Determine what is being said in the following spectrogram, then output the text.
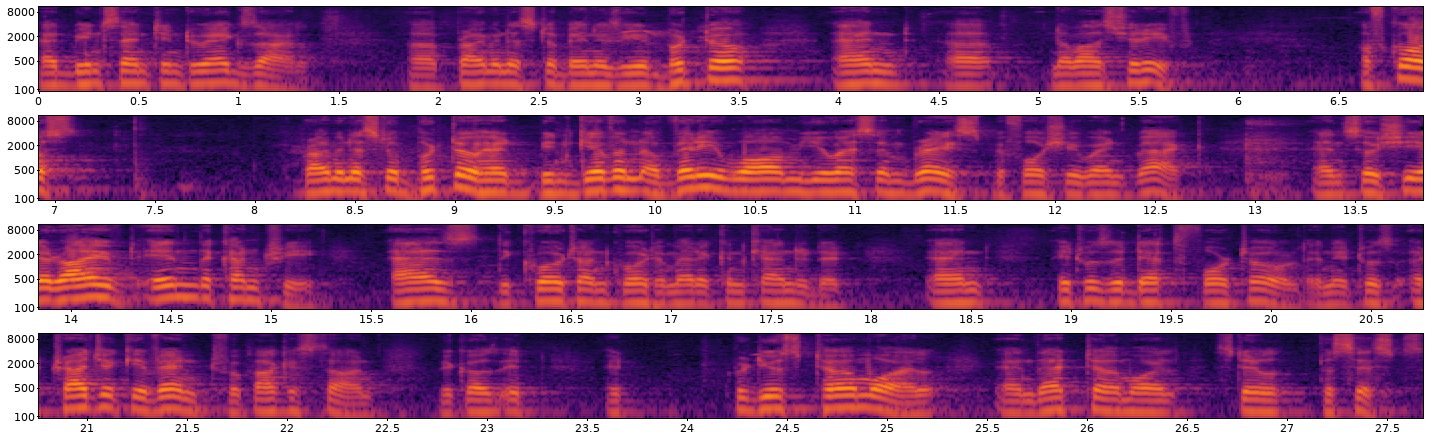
had been sent into exile uh, Prime Minister Benazir Bhutto and uh, Nawaz Sharif. Of course, Prime Minister Bhutto had been given a very warm US embrace before she went back. And so she arrived in the country as the quote unquote American candidate. And it was a death foretold. And it was a tragic event for Pakistan because it, it produced turmoil, and that turmoil still persists.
